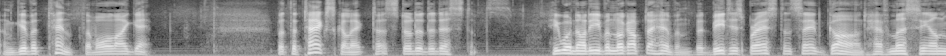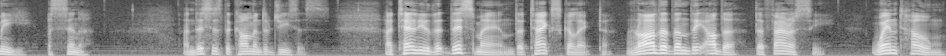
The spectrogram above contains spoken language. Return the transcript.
and give a tenth of all I get. But the tax collector stood at a distance. He would not even look up to heaven, but beat his breast and said, God, have mercy on me, a sinner. And this is the comment of Jesus. I tell you that this man, the tax collector, rather than the other, the Pharisee, went home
